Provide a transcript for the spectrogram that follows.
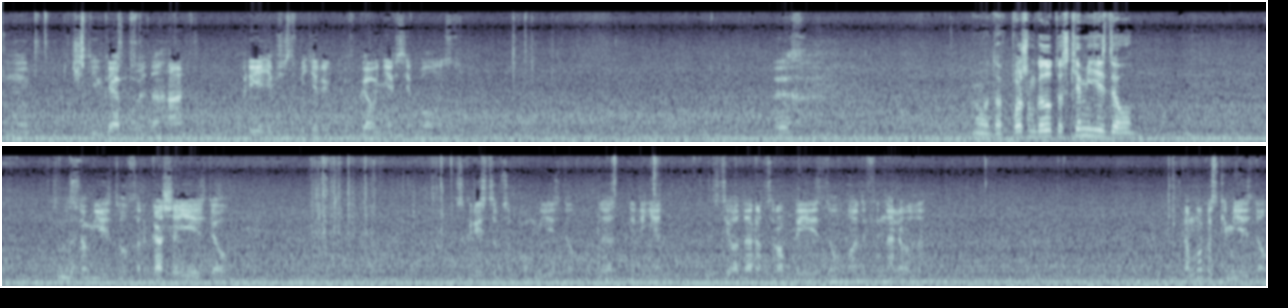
Думаю, чистенькая будет, ага. Приедем сейчас в Питер и в говне все полностью. Эх, Вот, а в прошлом году ты с кем ездил? С Всем ездил, с Аркашей ездил. С Кристопсом, по-моему, ездил, да, или нет? С Тивадаром, с Ромкой ездил, ну это в финале уже. Да много с кем ездил?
